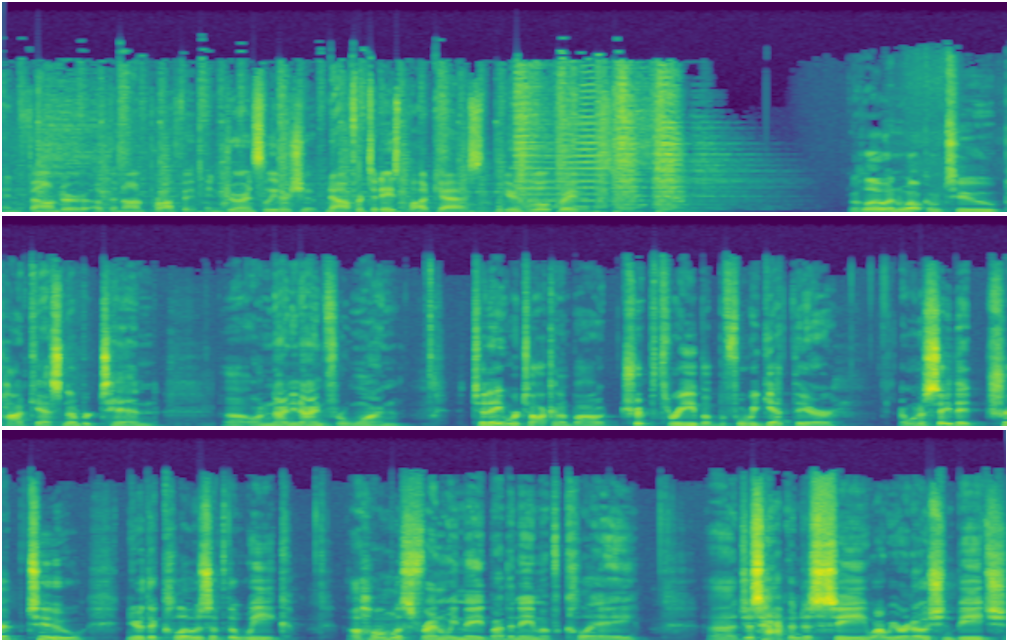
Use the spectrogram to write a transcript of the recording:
and founder of the nonprofit Endurance Leadership. Now, for today's podcast, here's Will Cravens. Hello, and welcome to podcast number 10 uh, on 99 for 1. Today we're talking about trip 3, but before we get there, I want to say that trip two, near the close of the week, a homeless friend we made by the name of Clay uh, just happened to see while we were in Ocean Beach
